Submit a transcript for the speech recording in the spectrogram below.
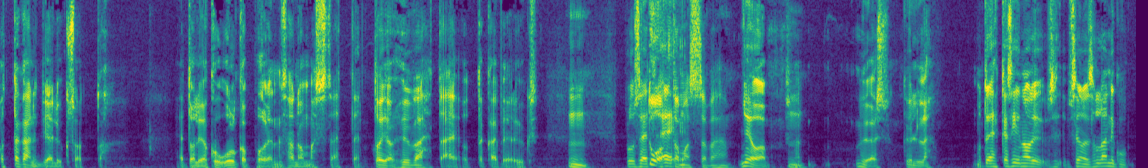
ottakaa nyt vielä yksi otto. Että oli joku ulkopuolinen sanomassa, että toi on hyvä tai ottakaa vielä yksi. Mm. Plus, et, Tuottamassa ei, vähän. Joo, mm. myös, kyllä. Mutta ehkä siinä oli, siinä oli sellainen niin kuin,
